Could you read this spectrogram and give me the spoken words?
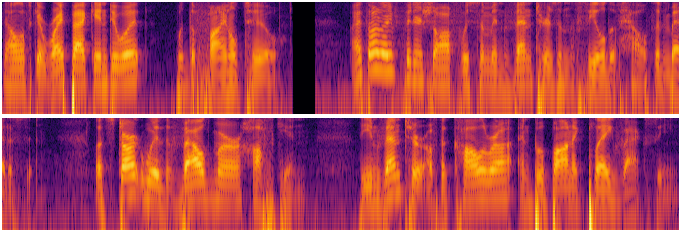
Now let's get right back into it with the final two. I thought I'd finish off with some inventors in the field of health and medicine. Let's start with Valdemar Haffkine, the inventor of the cholera and bubonic plague vaccine.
